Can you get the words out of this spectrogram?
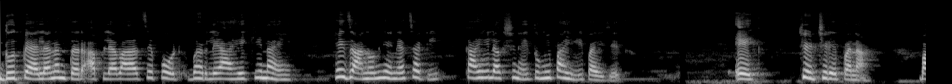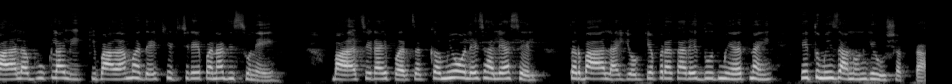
दूध प्यायल्यानंतर आपल्या बाळाचे पोट भरले आहे की नाही हे जाणून घेण्यासाठी काही लक्षणे तुम्ही पाहिली पाहिजेत. एक चिडचिडेपणा. बाळाला भूक लागली की बाळामध्ये चिडचिडेपणा दिसून येईल. बाळाचे डायपर जर कमी ओले झाले असेल तर बाळाला योग्य प्रकारे दूध मिळत नाही हे तुम्ही जाणून घेऊ शकता.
